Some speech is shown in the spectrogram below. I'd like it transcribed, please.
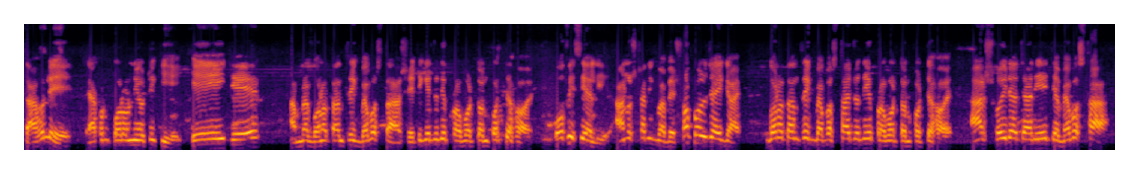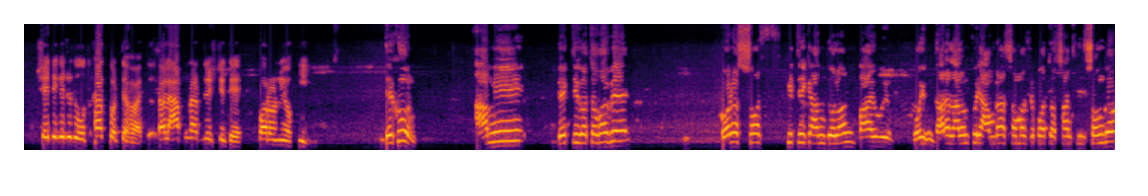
তাহলে, এখন করণীয়টি কি? এই যে আমরা গণতান্ত্রিক ব্যবস্থা, সেটিকে যদি প্রবর্তন করতে হয় অফিসিয়ালি আনুষ্ঠানিকভাবে, সকল জায়গায় গণতান্ত্রিক ব্যবস্থা যদি প্রবর্তন করতে হয়, আর স্বৈরাচারী যে ব্যবস্থা, সেটিকে যদি উৎখাত করতে হয়, তাহলে আপনার দৃষ্টিতে করণীয় কি? দেখুন, আমি ব্যক্তিগতভাবে গণসাংস্কৃতিক আন্দোলন বা ওই- ধারা লালন করে আমরা সমাজের পথ শান্তি সংঘ,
